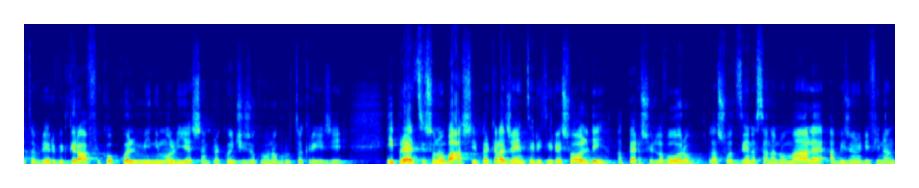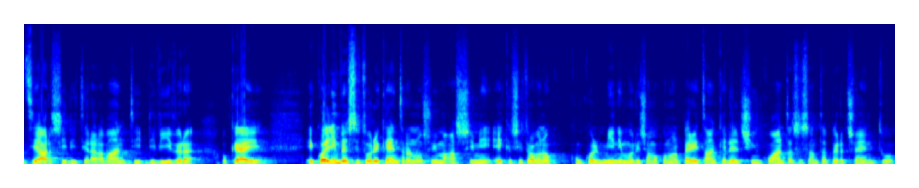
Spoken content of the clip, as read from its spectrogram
andate a vedervi il grafico, quel minimo lì è sempre coinciso con una brutta crisi. I prezzi sono bassi perché la gente ritira i soldi, ha perso il lavoro, la sua azienda sta andando male, ha bisogno di finanziarsi, di tirare avanti, di vivere, ok? E quegli investitori che entrano sui massimi e che si trovano con quel minimo, diciamo con una perdita anche del 50-60%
